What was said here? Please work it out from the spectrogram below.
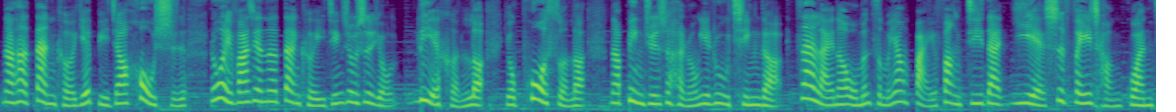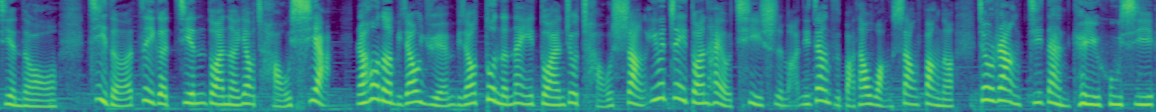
那它的蛋壳也比较厚实。如果你发现那蛋壳已经就是有裂痕了，有破损了，那病菌是很容易入侵的。再来呢，我们怎么样摆放鸡蛋也是非常关键的哦，记得这个尖端呢要朝下。然后呢，比较圆、比较钝的那一端就朝上，因为这一端它有气势嘛。你这样子把它往上放呢，就让鸡蛋可以呼吸，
